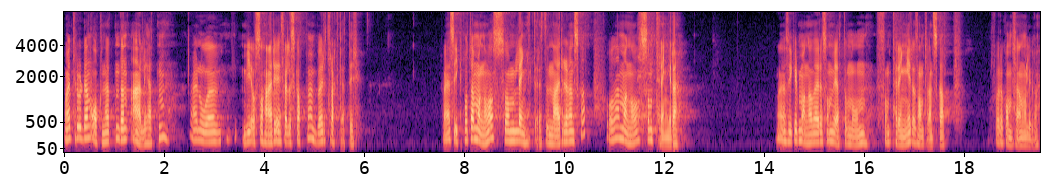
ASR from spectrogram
Og jeg tror den åpenheten, den ærligheten, er noe vi også her i fellesskapet bør trakte etter. For Jeg er sikker på at det er mange av oss som lengter etter nærere vennskap, og det er mange av oss som trenger det. Det er sikkert mange av dere som vet om noen som trenger et sånt vennskap for å komme seg gjennom livet.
